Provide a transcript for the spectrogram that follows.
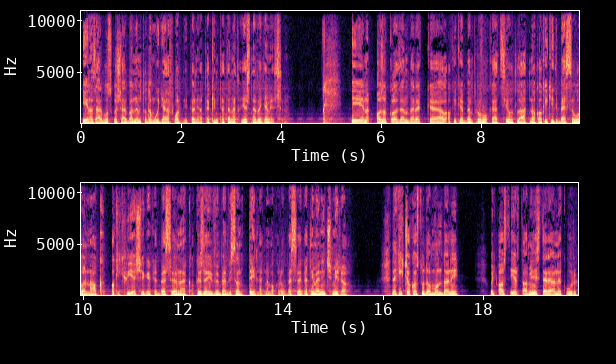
én az árbózkosárban nem tudom úgy elfordítani a tekintetemet, hogy ezt ne vegyem észre. Én azokkal az emberekkel, akik ebben provokációt látnak, akik itt beszólnak, akik hülyeségeket beszélnek, a közeljövőben viszont tényleg nem akarok beszélgetni, mert nincs miről. Nekik csak azt tudom mondani, hogy azt írta a miniszterelnök úr,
